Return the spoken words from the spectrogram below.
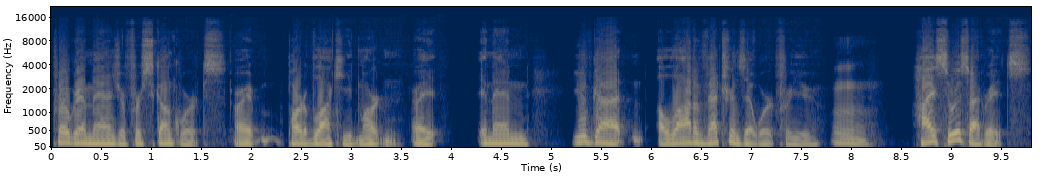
program manager for Skunk Works. All right, part of Lockheed Martin. Right, and then you've got a lot of veterans that work for you. Mm. High suicide rates.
